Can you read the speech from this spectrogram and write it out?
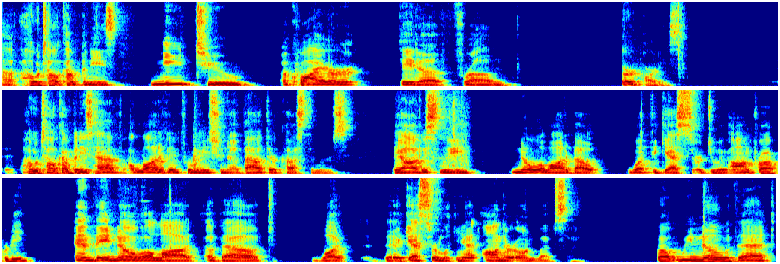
uh, hotel companies need to acquire data from third parties hotel companies have a lot of information about their customers. They obviously know a lot about what the guests are doing on property, and they know a lot about what the guests are looking at on their own website. But we know that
